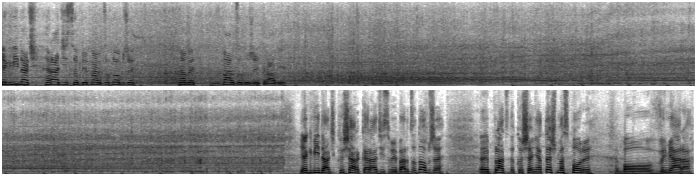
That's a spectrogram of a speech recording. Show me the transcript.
Jak widać, radzi sobie bardzo dobrze, nawet w bardzo dużej trawie. Jak widać, kosiarka radzi sobie bardzo dobrze. E, Plac do koszenia też ma spory, bo w wymiarach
